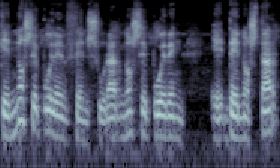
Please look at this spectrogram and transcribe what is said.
que no se pueden censurar, no se pueden denostar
